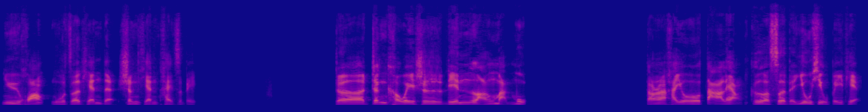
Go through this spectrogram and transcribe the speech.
女皇武则天的升仙太子碑，这真可谓是琳琅满目。当然还有大量各色的优秀碑帖，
